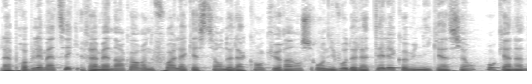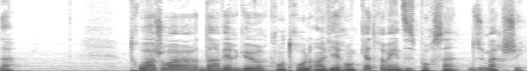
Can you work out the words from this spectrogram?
La problématique ramène encore une fois la question de la concurrence au niveau de la télécommunication au Canada. Trois joueurs d'envergure contrôlent environ 90% du marché.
